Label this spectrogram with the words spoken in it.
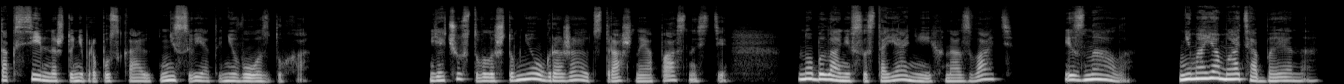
так сильно, что не пропускают ни света, ни воздуха. Я чувствовала, что мне угрожают страшные опасности, но была не в состоянии их назвать и знала, ни моя мать Абена,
